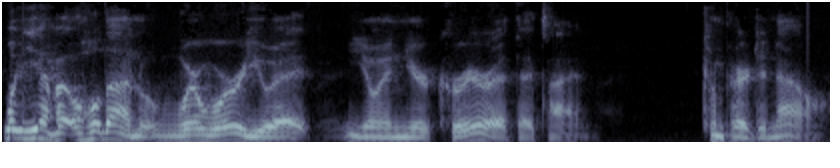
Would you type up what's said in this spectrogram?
well yeah but hold on. Where were you at you know in your career at that time compared to now?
